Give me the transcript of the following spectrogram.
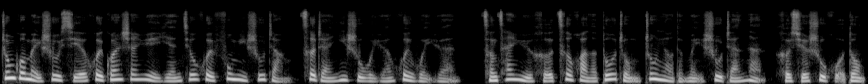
中国美术协会关山月研究会副秘书长、策展艺术委员会委员，曾参与和策划了多种重要的美术展览和学术活动，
